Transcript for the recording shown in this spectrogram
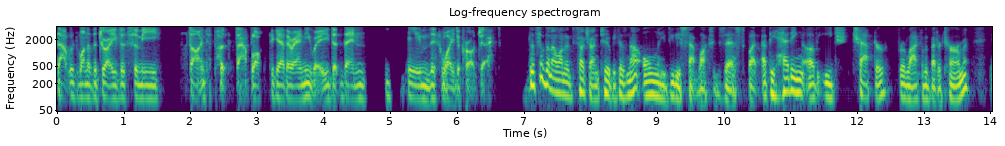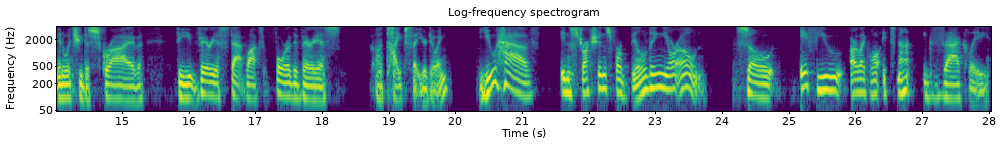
that was one of the drivers for me starting to put that block together anyway, that then became this wider project. That's something I wanted to touch on too, because not only do these stat blocks exist, but at the heading of each chapter, for lack of a better term, in which you describe the various stat blocks for the various uh, types that you're doing. You have instructions for building your own. So if you are like, well, it's not exactly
